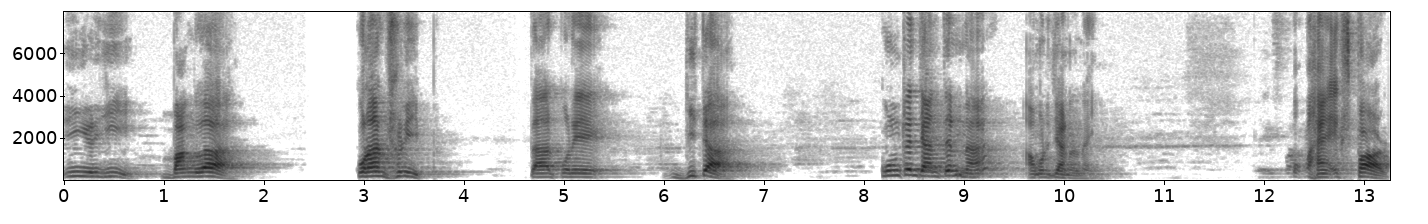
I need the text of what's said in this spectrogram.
ইংরেজি, বাংলা, কোরআন শরীফ, তারপরে গীতা। কোনটা জানতেন না আমার জানা নাই। হ্যাঁ এক্সপার্ট।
